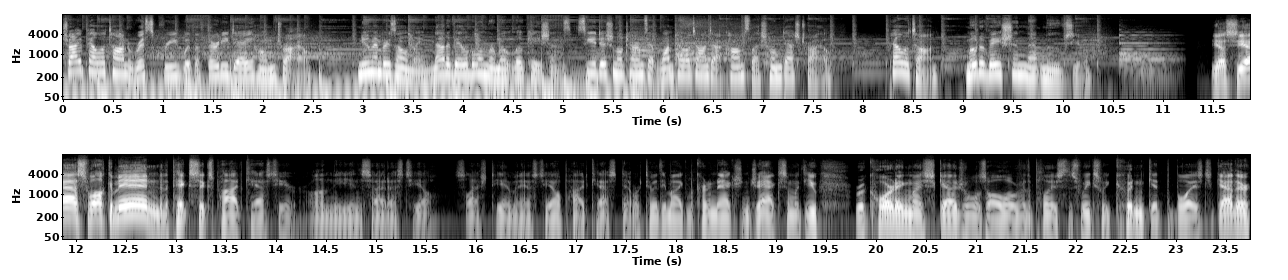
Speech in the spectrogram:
Try Peloton risk-free with a 30-day home trial. New members only, not available in remote locations. See additional terms at onepeloton.com slash home dash trial. Peloton, motivation that moves you. Yes, yes. Welcome in to the Pick Six podcast here on the Inside STL slash TMA STL podcast network. Timothy Mike McKernan, Action Jackson with you. Recording. My schedule was all over the place this week, so we couldn't get the boys together.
